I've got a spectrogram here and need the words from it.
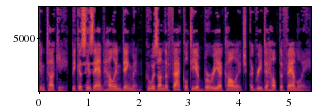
Kentucky, because his aunt Helen Dingman, who was on the faculty of Berea College, agreed to help the family.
